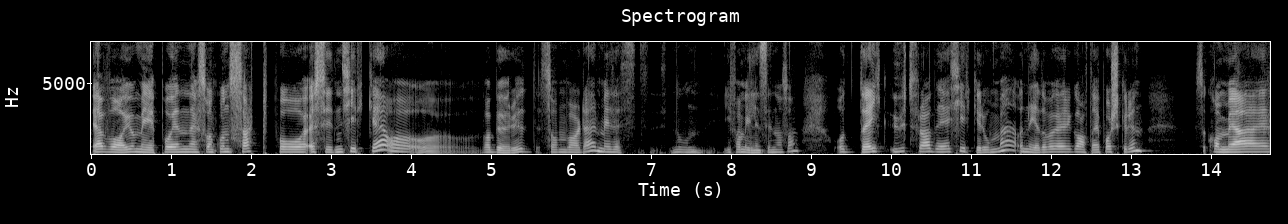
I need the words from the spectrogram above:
Jeg var jo med på en eh, sånn konsert på Østsiden kirke, og, og var Børud som var der, med noen i familien sin og sånn. Og da jeg gikk ut fra det kirkerommet og nedover gata i Porsgrunn, så kom jeg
